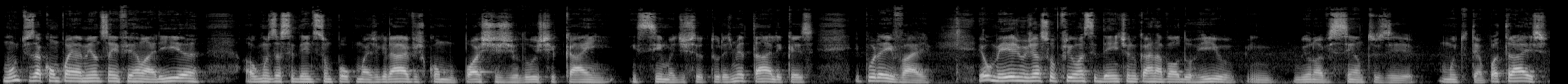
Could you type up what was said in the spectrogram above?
muitos acompanhamentos à enfermaria, alguns acidentes um pouco mais graves, como postes de luz que caem em cima de estruturas metálicas e por aí vai. Eu mesmo já sofri um acidente no Carnaval do Rio em 1900 e muito tempo atrás,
